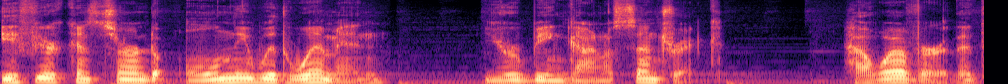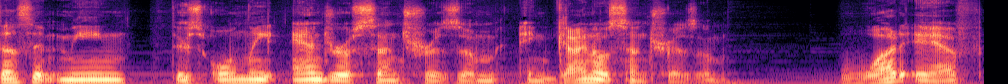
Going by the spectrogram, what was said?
If you're concerned only with women, you're being gynocentric. However, that doesn't mean there's only androcentrism and gynocentrism. What if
